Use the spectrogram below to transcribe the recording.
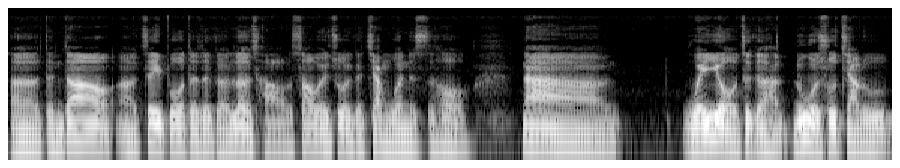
呃，等到呃这一波的这个热潮稍微做一个降温的时候，那唯有这个，如果说假如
